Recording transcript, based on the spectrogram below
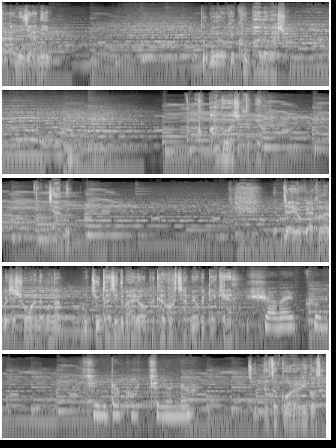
আর আমি জানি তুমি ওকে খুব ভালোবাসো। খুব ভালোবাসো তুমি ওকে। জানি। যাই হোক এখন আর বেশি সময় নেব না। যুদ্ধাজিৎ বাইরে অপেক্ষা করছে আমি ওকে ডেকে আনি। সবাই খুব চিন্তা করছিল না। চিন্তা তো করারই কথা।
